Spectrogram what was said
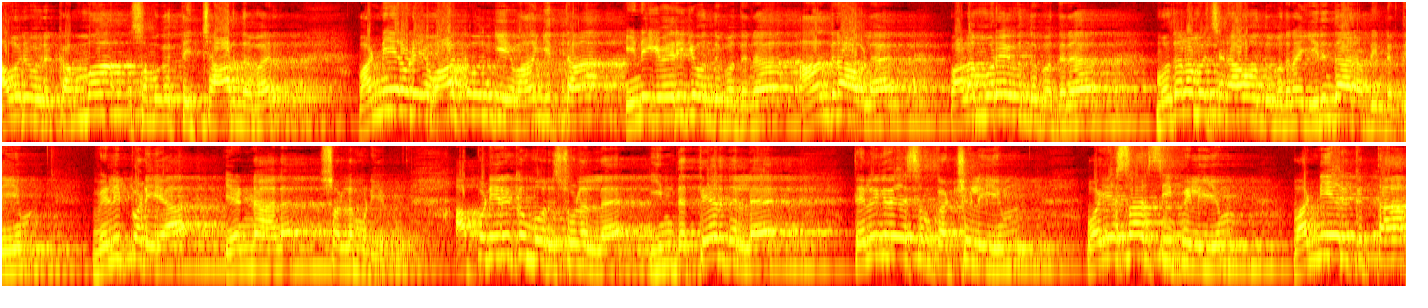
அவர் ஒரு கம்மா சமூகத்தை சார்ந்தவர். வன்னியருடைய வாக்கு வங்கியை வாங்கித்தான் இன்னைக்கு வரைக்கும் வந்து பார்த்தீங்கன்னா ஆந்திராவில் பல முறை வந்து பார்த்தீங்கன்னா முதலமைச்சராக வந்து பார்த்தீங்கன்னா இருந்தார் அப்படின்றதையும் வெளிப்படையாக என்னால் சொல்ல முடியும். அப்படி இருக்கும் ஒரு சூழலில் இந்த தேர்தலில் தெலுங்கு தேசம் கட்சியிலையும் ஒய்எஸ்ஆர்சிபிலையும் வன்னியருக்கு தான்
